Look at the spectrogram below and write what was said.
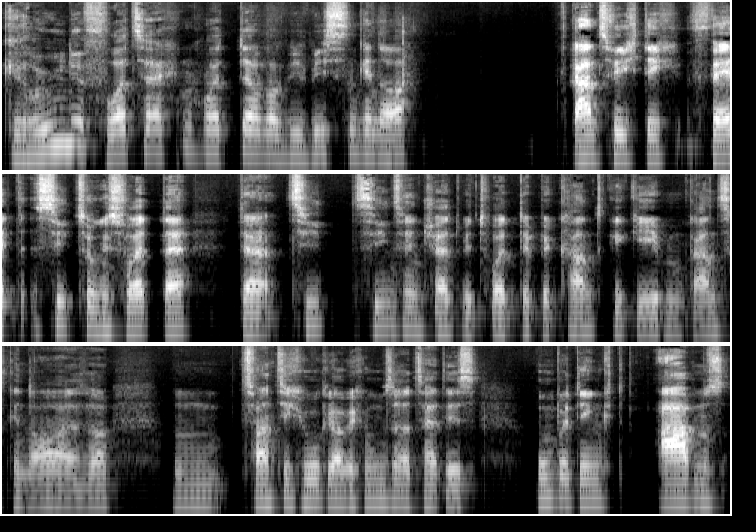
grüne Vorzeichen heute, aber wir wissen genau, ganz wichtig, FED-Sitzung ist heute, der Zinsentscheid wird heute bekannt gegeben, ganz genau. Also um 20 Uhr, glaube ich, unserer Zeit ist unbedingt abends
